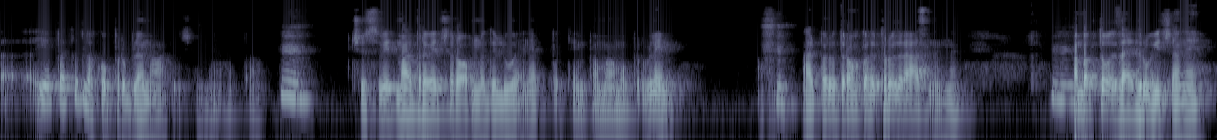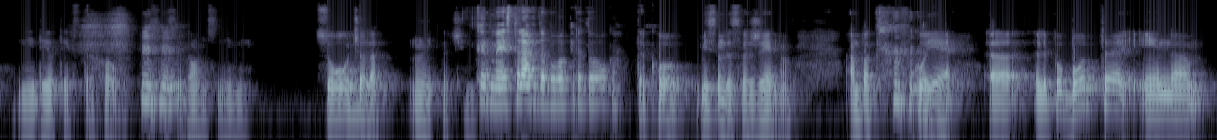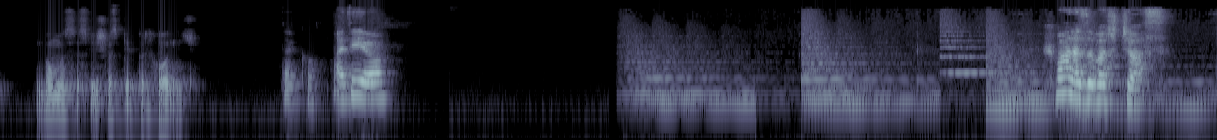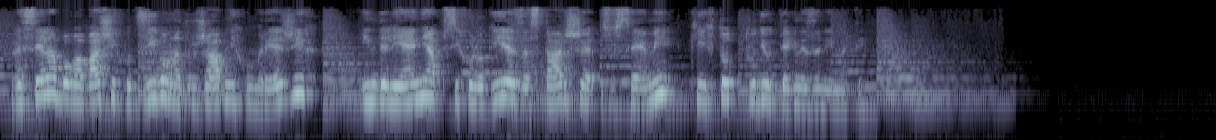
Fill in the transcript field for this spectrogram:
eh, je pa tudi lahko problematičen. Ne, pa, hmm. Če svet malo preveč robno deluje, ne, potem pa imamo problem. Ali pa otrok, ali pa odraslim. Hmm. Ampak to zdaj drugič, ne, ni del teh strahov, ki hmm. se danes z njimi soočala na nek način. Ker me je strah, da bova predolga. Tako, mislim, da so že. No. Ampak tako je. Uh, lepo bodite in uh, bomo se slišali spet prihodnič. Tako, adijo. Hvala za vaš čas. Vesela bova vaših odzivov na družabnih omrežjih in deljenja psihologije za starše z vsemi, ki jih to tudi utegne zanimati.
